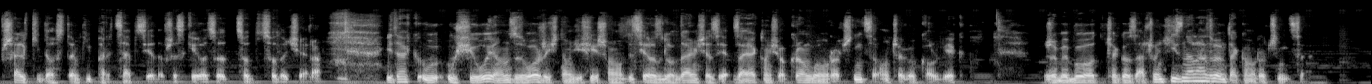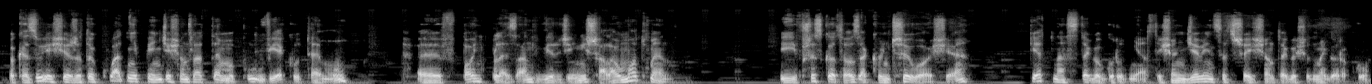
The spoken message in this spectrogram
wszelki dostęp i percepcję do wszystkiego, co, co, co dociera. I tak u, usiłując złożyć tą dzisiejszą audycję, rozglądałem się za jakąś okrągłą rocznicą czegokolwiek, żeby było od czego zacząć i znalazłem taką rocznicę. Okazuje się, że dokładnie 50 lat temu, pół wieku temu, e, w Point Pleasant w Virginii szalał Motman. I wszystko to zakończyło się 15 grudnia 1967 roku.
